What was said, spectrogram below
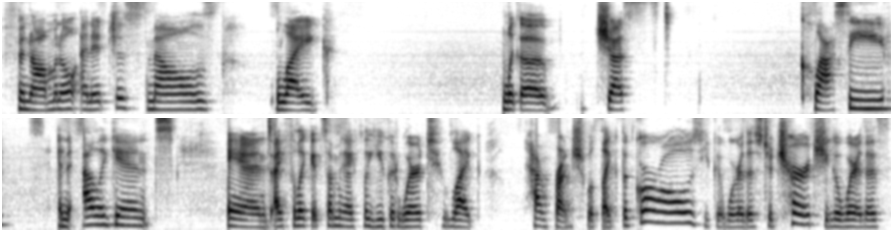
phenomenal and it just smells like like a just classy and elegant. And I feel like it's something I feel like you could wear to like have brunch with like the girls. You could wear this to church. You could wear this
